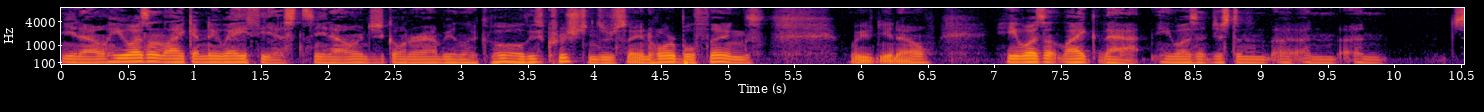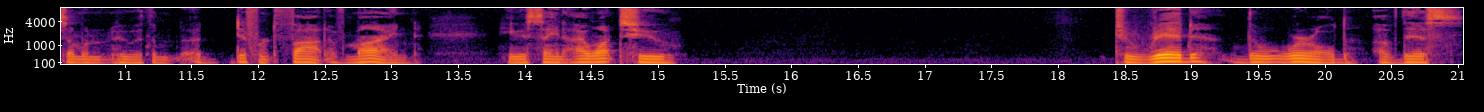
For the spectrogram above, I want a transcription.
You know, he wasn't like a new atheist, you know, and just going around being like, oh, these Christians are saying horrible things. We, you know, he wasn't like that. He wasn't just an, an, an someone who with a, a different thought of mind. He was saying, I want to to rid the world of this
